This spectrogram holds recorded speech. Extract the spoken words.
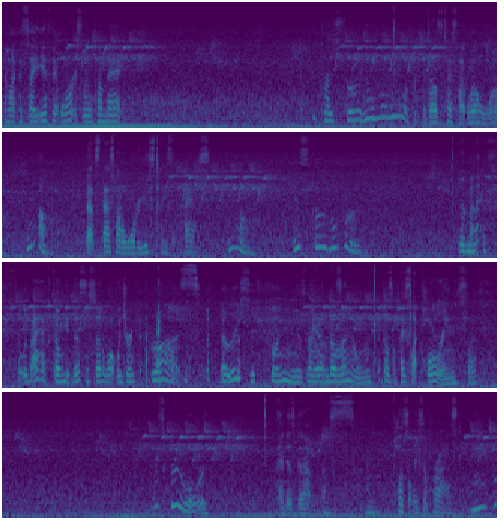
And like I say, if it works, we'll come back. It tastes like normal water. It does taste like well water. Yeah, That's that's how the water used to taste at the house. yeah. It's good water. We might, we might have to come get this instead of what we drink at the Right. house. At least it's clean as Yeah, it doesn't, it doesn't taste like chlorine, so It's good water. that is good. I'm, I'm, pleasantly surprised. Mm-hmm.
